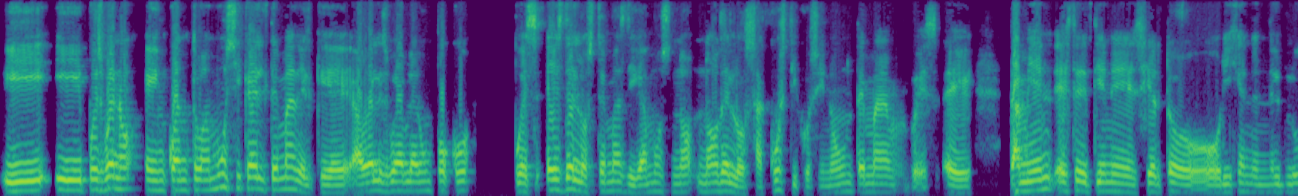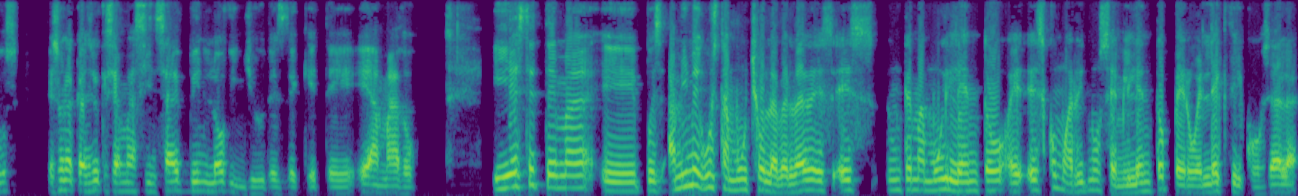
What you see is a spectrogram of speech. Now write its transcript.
Y, pues bueno, en cuanto a música, el tema del que ahora les voy a hablar un poco, pues es de los temas, digamos, no, no de los acústicos, sino un tema, pues eh, también este tiene cierto origen en el blues. Es una canción que se llama Since I've Been Loving You, desde que te he amado. Y este tema, eh, pues a mí me gusta mucho, la verdad es, es un tema muy lento, e, es como a ritmo semilento, pero eléctrico, o sea, la,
